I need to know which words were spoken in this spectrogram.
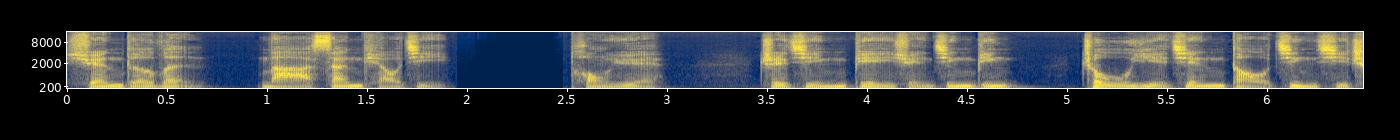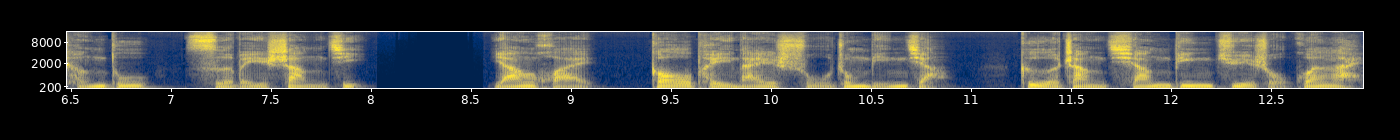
玄德问：“哪三条计？”统曰：“至今便选精兵，昼夜间到靖西、成都，此为上计。杨怀、高沛乃蜀中名将，各仗强兵，据守关隘。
